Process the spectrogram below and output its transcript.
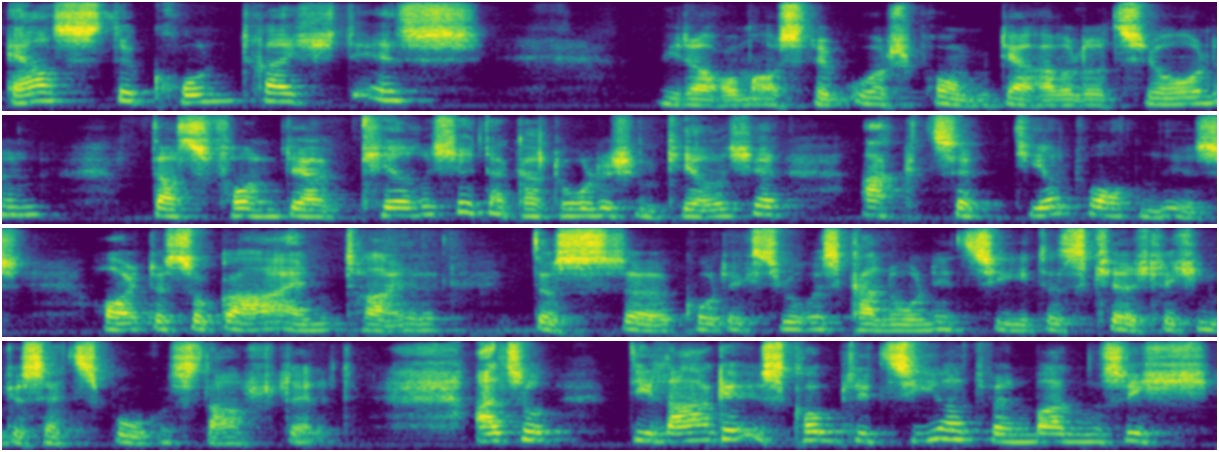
erste Grundrecht ist, wiederum aus dem Ursprung der Revolutionen, das von der Kirche, der katholischen Kirche, akzeptiert worden ist heute sogar ein Teil des äh, Codex Juris Canonici, des kirchlichen Gesetzbuches darstellt. Also die Lage ist kompliziert, wenn man sich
